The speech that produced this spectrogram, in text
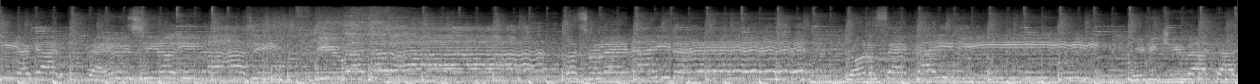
い上がる天使のイマージ言わなら忘れないでこの世界に響き渡る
